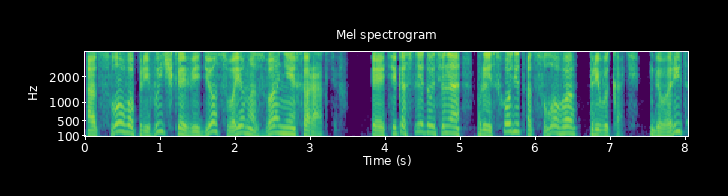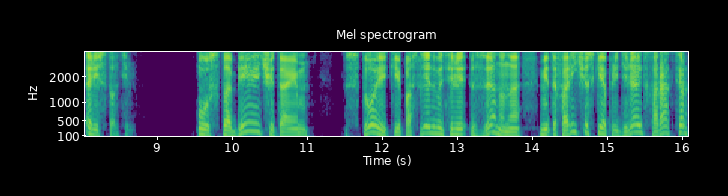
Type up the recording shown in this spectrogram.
От слова «привычка» ведет свое название «характер». Этика, следовательно, происходит от слова «привыкать», говорит Аристотель. У Стабея читаем Стоики, последователи Зенона, метафорически определяют характер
